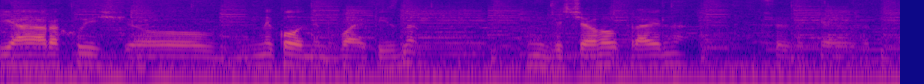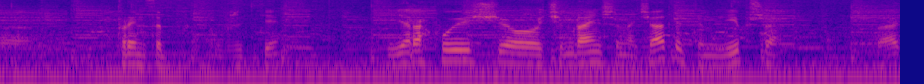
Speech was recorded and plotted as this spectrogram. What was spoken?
Я рахую, що ніколи не буває пізно. Ні для чого, правильно? Це такий от, е, принцип в житті. Я рахую, що чим раніше почати, тим ліпше. Так?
